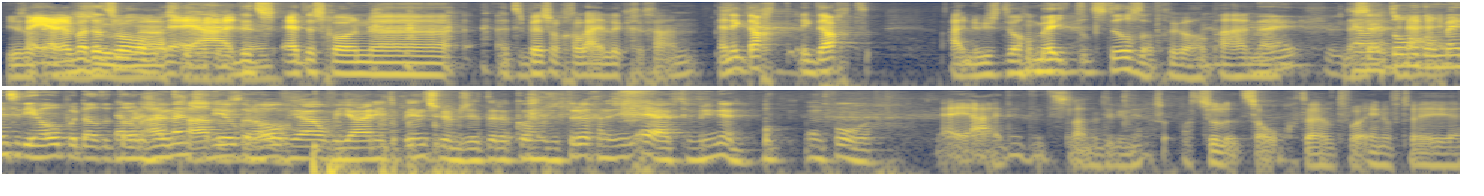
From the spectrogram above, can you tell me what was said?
Je zat Nee, ja, maar dat is zo wel... naast Ja, het, is, het is gewoon... eh, het is best wel geleidelijk gegaan. En ik dacht... Ik dacht ah, nu is het wel een beetje tot stilstand gekomen. Maar nee. Nee. Er maar- zijn toch nee. nog mensen die hopen dat het Ja, maar dan er zijn uitgaat mensen die ook een half jaar of een jaar niet op Instagram zitten. Dan komen ze terug en dan zie je, hé, hij heeft een vriendin. Ontvolgen. Nee, ja, dit, dit slaat natuurlijk nergens op. Het, zullen, het zal ongetwijfeld voor één of twee eh,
